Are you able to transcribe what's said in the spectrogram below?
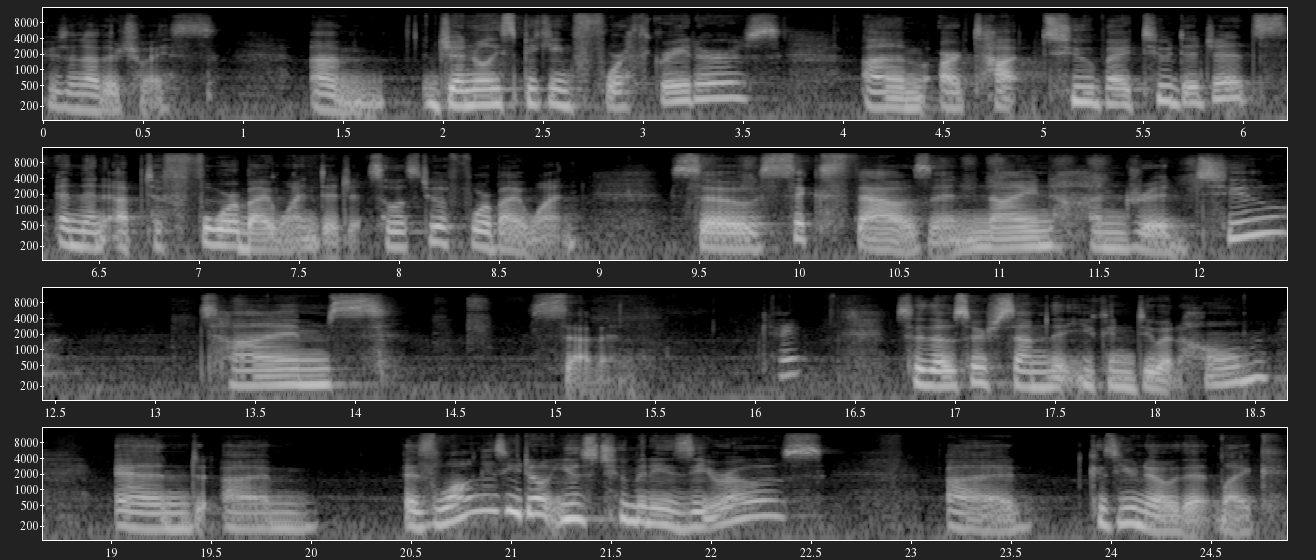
here's another choice. Um, generally speaking, fourth graders um, are taught two by two digits and then up to four by one digit. So let's do a four by one. So 6,902 times seven. Okay, so those are some that you can do at home. And um, as long as you don't use too many zeros, because uh, you know that like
